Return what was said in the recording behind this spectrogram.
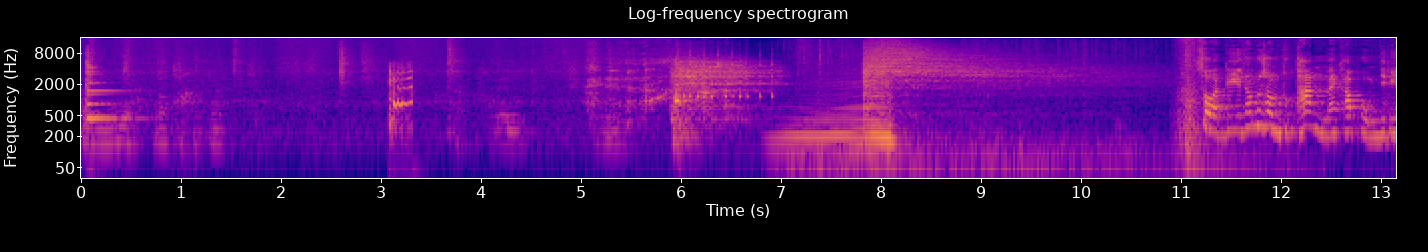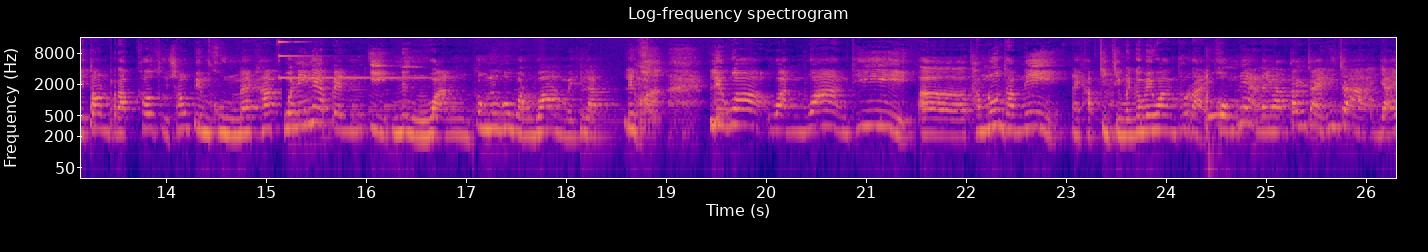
เออเร สวัสดีท่านผู้ชมทุกท่านนะครับผมยินดีต้อนรับเข้าสู่ช่องปิมคุงนะครับ วันนี้เนี่ยเป็นอีกหนึ่งวันต้องเรียกว่าวันว่างไหมที่รักเรียกว่าเรียกว่าวันว่างที่เอ่อทำนู่นทำนี่นะครับจริงๆมันก็ไม่ว่างเท่าไหร่ผมเนี่ยนะครับตั้งใจที่จะย้าย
